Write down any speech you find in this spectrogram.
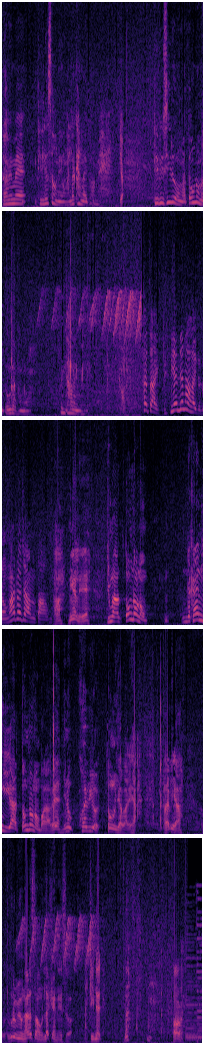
ဒါပေမဲ့ဒီလက်ဆောင်တွေကိုငါလက်ခံလိုက်ပါမယ်ရဒီပစ္စည်းတွေကိုငါသုံးတော့မသုံးတတ်ဘူးနော်သိမ်းထားလိုက်မယ်လေဟတ်တိုင်းနင်ကမျက်နှာလိုက်တော့ငါတော့ကြာမပါဘူးဟာနင်းကလေဒီမှာ3000တောင်နှခမ်းကြီးက3000တောင်ပါတာပဲနင်တို့ခွဲပြီးတော့သုံးလို့ရပါတယ်ဟာဘာဖြစ်ဟာအခုလိုမျိုးငါလက်ဆောင်ကိုလက်ခံနေဆိုတော့အချိန်နဲ့နော်ဟုတ်ပါမယ်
